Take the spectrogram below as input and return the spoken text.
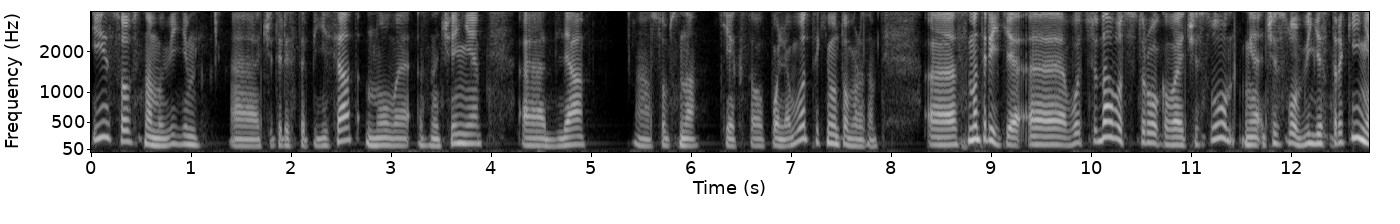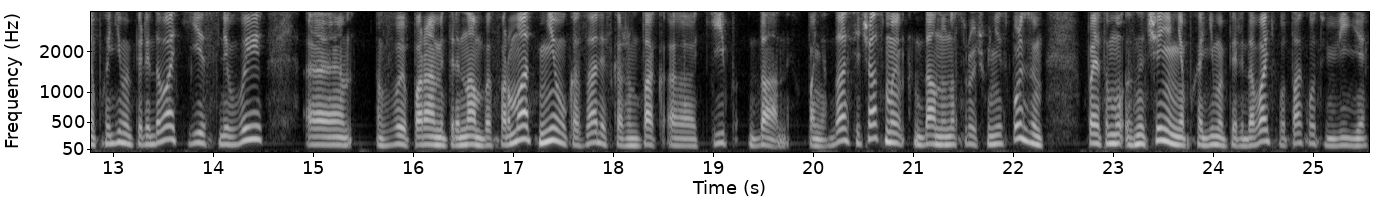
И, собственно, мы видим 450 э, новое значение э, для, собственно, текстового поля. Вот таким вот образом. Э, смотрите, э, вот сюда вот строковое число, э, число в виде строки необходимо передавать, если вы в параметре формат не указали, скажем так, тип данных. Понятно, да? Сейчас мы данную настройку не используем, поэтому значение необходимо передавать вот так вот в виде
